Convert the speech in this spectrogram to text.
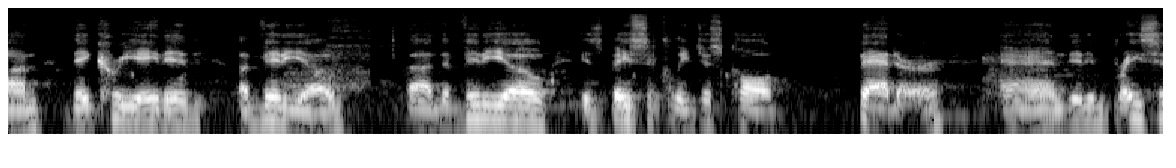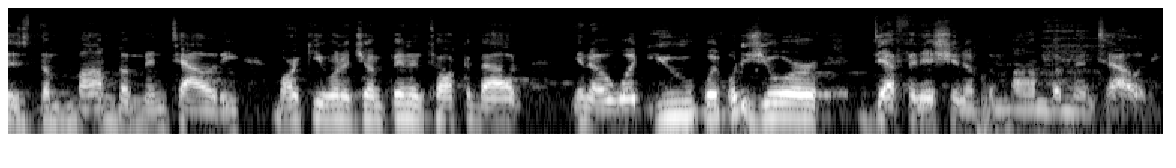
Um, they created a video. Uh, the video is basically just called Better, and it embraces the Mamba mentality. Mark, you want to jump in and talk about, you know, what you what, what is your definition of the Mamba mentality?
